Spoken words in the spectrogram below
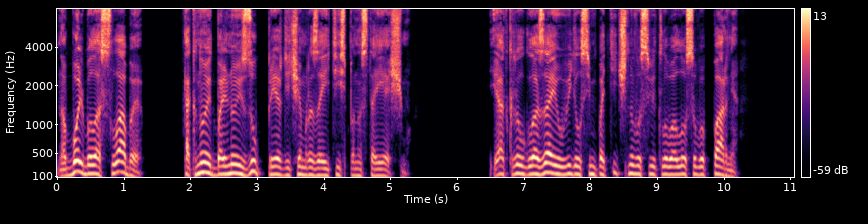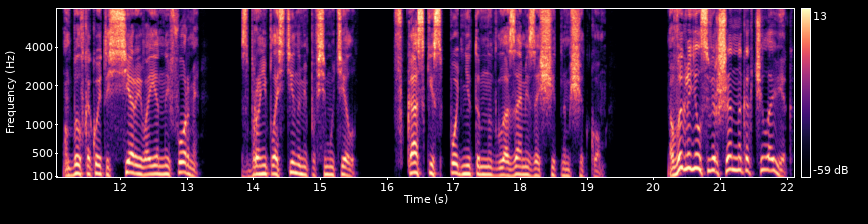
Но боль была слабая, так ноет больной зуб, прежде чем разойтись по-настоящему. Я открыл глаза и увидел симпатичного светловолосого парня. Он был в какой-то серой военной форме, с бронепластинами по всему телу, в каске с поднятым над глазами защитным щитком. Но выглядел совершенно как человек.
